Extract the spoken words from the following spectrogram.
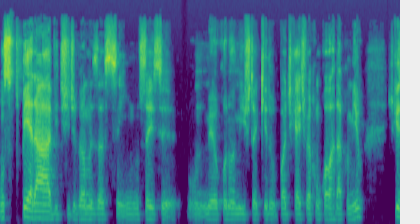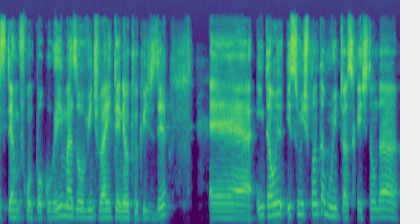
um superávit, digamos assim. Não sei se o meu economista aqui do podcast vai concordar comigo. Acho que esse termo ficou um pouco ruim, mas o ouvinte vai entender o que eu quis dizer. É, então, isso me espanta muito, essa questão da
